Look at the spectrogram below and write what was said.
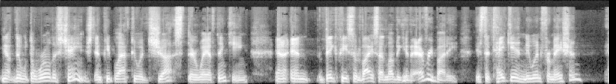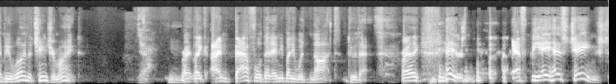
you know, the, the world has changed, and people have to adjust their way of thinking. And, and a big piece of advice I'd love to give everybody is to take in new information and be willing to change your mind. Yeah. Mm-hmm. Right. Like I'm baffled that anybody would not do that. Right. Like, hey, FBA has changed.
